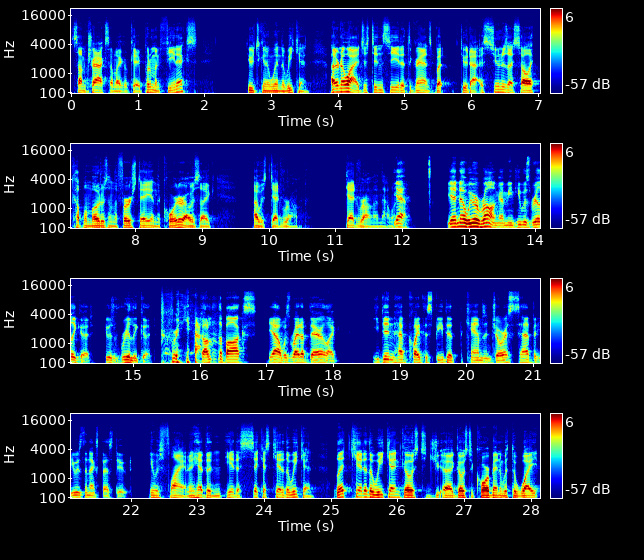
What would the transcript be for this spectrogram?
some tracks, I'm like, okay, put him in Phoenix, dude's going to win the weekend. I don't know why. I just didn't see it at the Grands, but dude, I, as soon as I saw like a couple motos on the first day in the quarter, I was like, I was dead wrong, dead wrong on that one. Yeah. Yeah, no, we were wrong. I mean, he was really good. He was really good. yeah. Got in the box. Yeah, was right up there. Like he didn't have quite the speed that the Cams and Joris had, but he was the next best dude. He was flying, and he had the he had the sickest kid of the weekend. Lit kid of the weekend goes to uh, goes to Corben with the white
